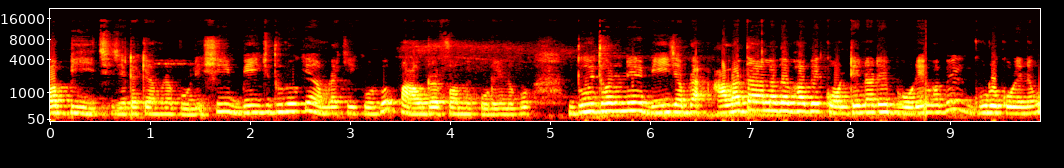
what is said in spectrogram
বা বীজ যেটাকে আমরা বলি, সেই বীজ দুটোকে আমরা কি করব? পাউডার ফর্মে করে নেব। দুই ধরনের বীজ আমরা আলাদা আলাদাভাবে কন্টেনারে ভরে ভাবে গুঁড়ো করে নেব।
